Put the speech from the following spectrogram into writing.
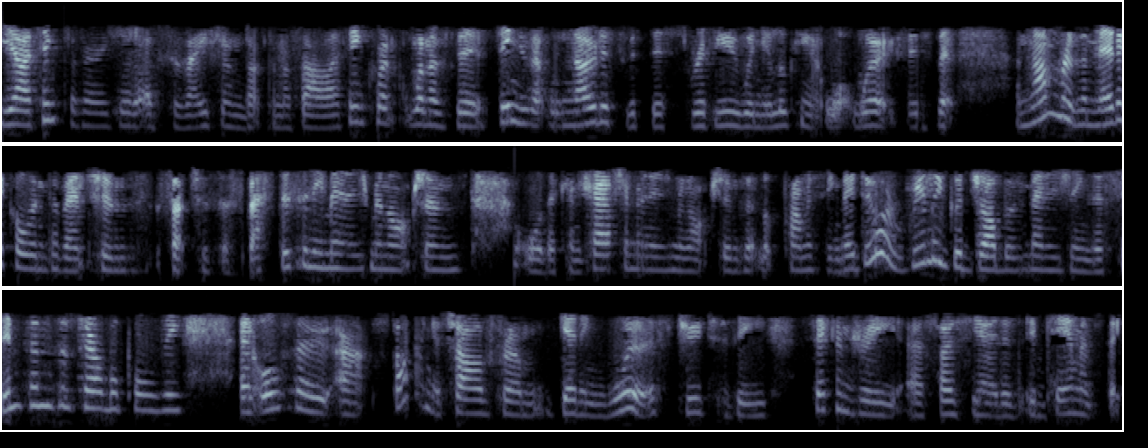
Yeah, I think it's a very good observation, Dr. Msall. I think one of the things that we notice with this review when you're looking at what works is that a number of the medical interventions, such as the spasticity management options or the contraction management options that look promising, they do a really good job of managing the symptoms of cerebral palsy and also uh, stopping a child from getting worse due to the secondary associated impairments that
